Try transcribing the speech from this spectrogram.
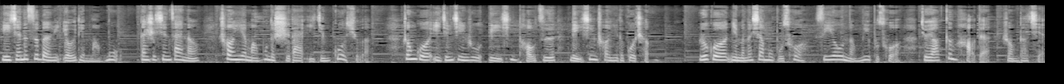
以前的资本有一点盲目，但是现在呢，创业盲目的时代已经过去了，中国已经进入理性投资、理性创业的过程。如果你们的项目不错，CEO 能力不错，就要更好的融到钱。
